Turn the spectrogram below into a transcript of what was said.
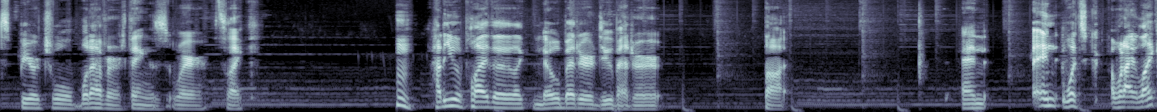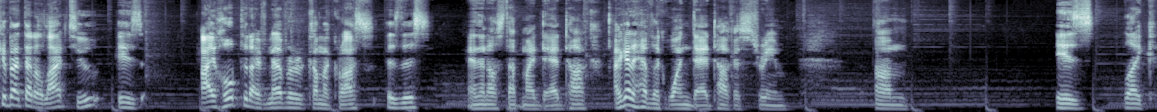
spiritual, whatever things where it's like, hmm, how do you apply the like know better, do better thought? And and what's what I like about that a lot too is I hope that I've never come across as this, and then I'll stop my dad talk. I gotta have like one dad talk a stream. Um, is like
